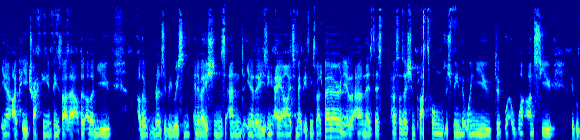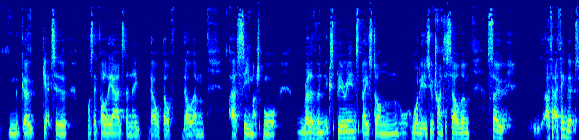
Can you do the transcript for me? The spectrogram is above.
you know IP tracking and things like that. Other, other new other relatively recent innovations and you know they're using AI to make these things much better. And, and there's this personalization platforms which mean that when you do, once you people go get to once they follow the ads then they they'll they'll they'll um, uh, see much more relevant experience based on what it is you're trying to sell them. So I, th- I think that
